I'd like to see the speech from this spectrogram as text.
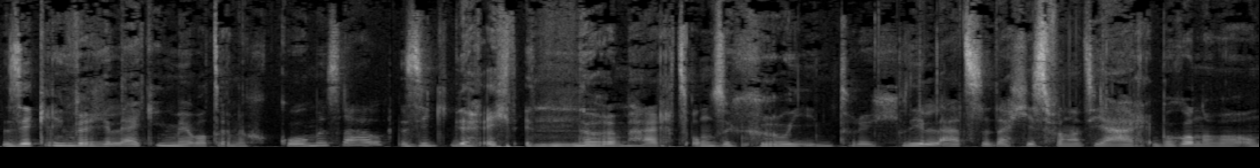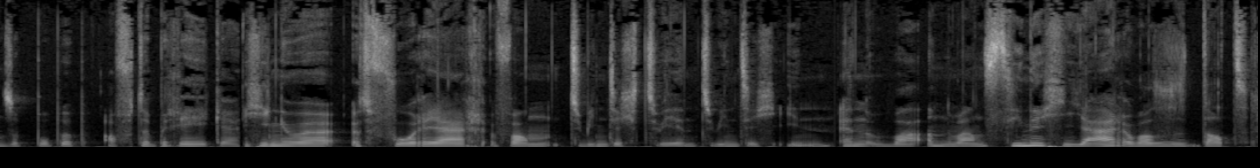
Zeker in vergelijking met wat er nog komen zou, zie ik daar echt enorm hard onze groei in terug. Die laatste dagjes van het jaar begonnen we onze pop-up af te breken. Gingen we het voorjaar van 2022 in. En wat een waanzinnig jaar was dat.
